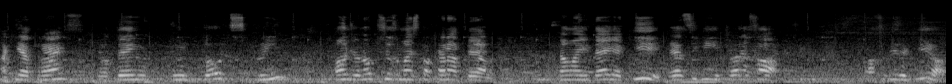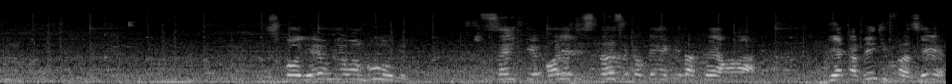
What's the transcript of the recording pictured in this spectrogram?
Aqui atrás eu tenho um touchscreen onde eu não preciso mais tocar na tela. Então a ideia aqui é a seguinte, olha só, Posso vir aqui, ó. escolher o meu hambúrguer, sem que, olha a distância que eu tenho aqui da tela lá. E acabei de fazer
